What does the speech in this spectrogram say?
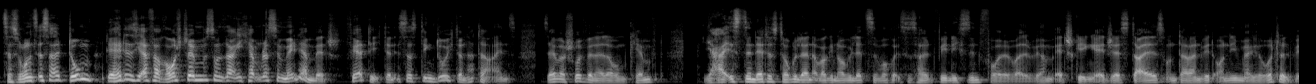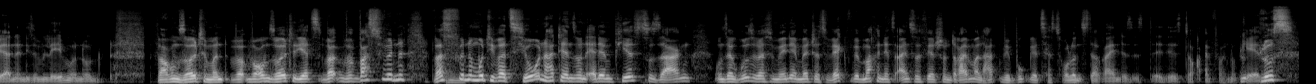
Seth Rollins ist halt dumm. Der hätte sich einfach rausstellen müssen und sagen, ich habe ein WrestleMania-Match. Fertig, dann ist das Ding durch, dann hat er eins. Selber schuld, wenn er darum kämpft. Ja, ist eine nette Storyline, aber genau wie letzte Woche ist es halt wenig sinnvoll, weil wir haben Edge gegen AJ Styles und daran wird auch nie mehr gerüttelt werden in diesem Leben. Und, und warum sollte man, warum sollte jetzt, was für, eine, was für eine Motivation hat denn so ein Adam Pierce zu sagen, unser großes WrestleMania-Match ist weg, wir machen jetzt eins, was wir jetzt schon dreimal hatten, wir bucken jetzt Seth Rollins da rein. Das ist, das ist doch einfach nur Käse. Plus,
